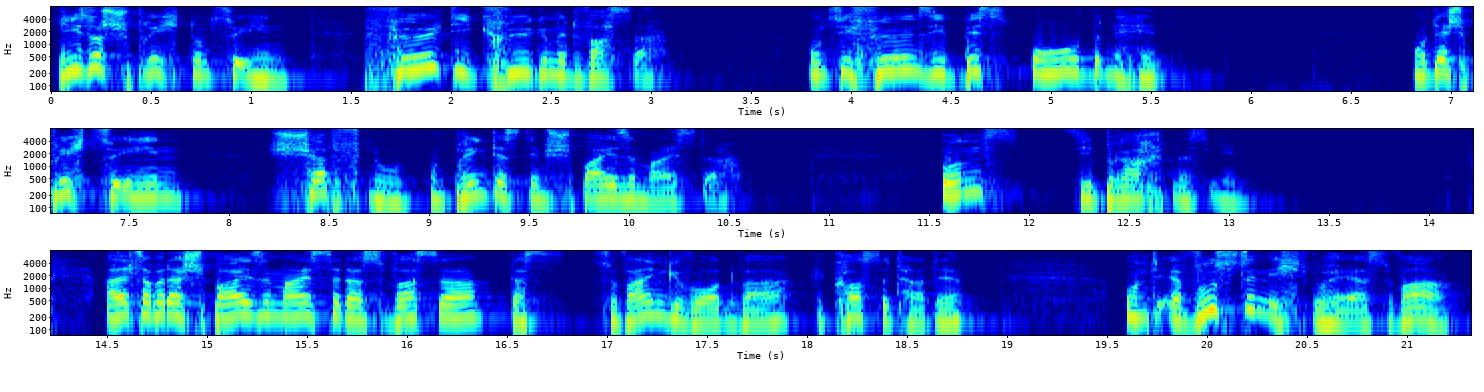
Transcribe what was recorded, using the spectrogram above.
Jesus spricht nun zu ihnen, füllt die Krüge mit Wasser und sie füllen sie bis oben hin. Und er spricht zu ihnen, schöpft nun und bringt es dem Speisemeister. Und Sie brachten es ihm. Als aber der Speisemeister das Wasser, das zu Wein geworden war, gekostet hatte, und er wusste nicht, woher es war,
